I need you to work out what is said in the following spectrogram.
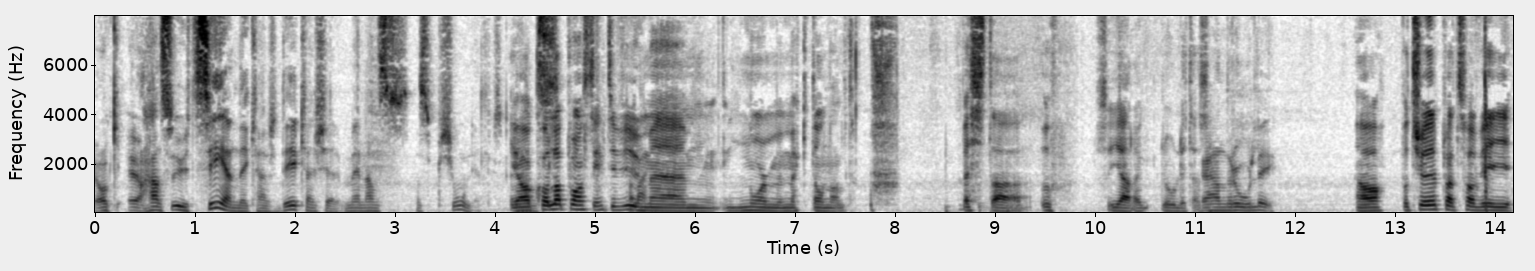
Och eh, hans utseende kanske, det kanske men hans, hans personlighet liksom. jag hans... kollar på hans intervju med mm, Norm MacDonald. Uff, bästa, usch, så jävla roligt alltså. Är han rolig? Ja, på tredje plats har vi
